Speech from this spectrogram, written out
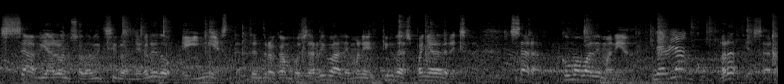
Xavi, Alonso, David Silva, Negredo e Iniesta. Centro de campos de arriba, Alemania izquierda, España a la derecha. Sara, ¿cómo va Alemania? De blanco. Gracias, Sara.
